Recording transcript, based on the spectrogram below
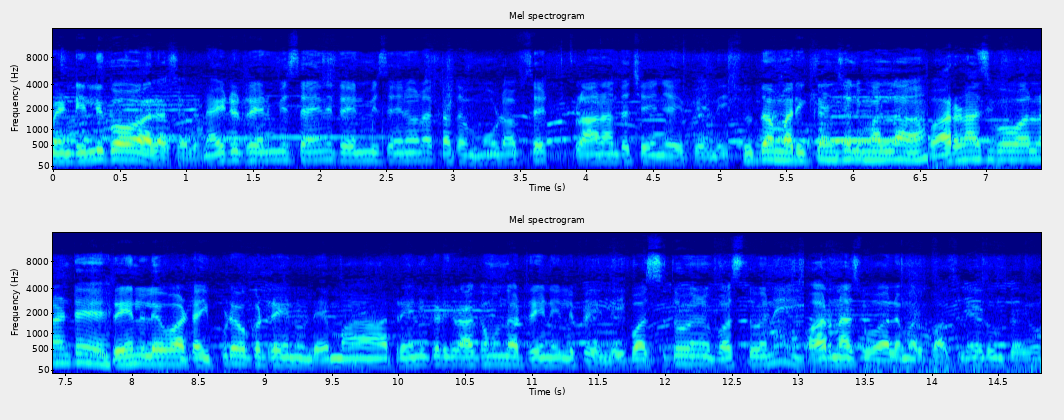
మేము ఢిల్లీ పోవాలి అసలు. నైట్ ట్రైన్ మిస్ అయింది. ట్రైన్ మిస్ అయిన వల్ల కథ. మూడు అప్సెట్. ప్లాన్ అంతా చేంజ్ అయిపోయింది. చూద్దాం మరి ఇక్కడి నుంచి మళ్ళీ మళ్ళా వారణాసి పోవాలంటే ట్రైన్లు లేవట. ఇప్పుడే ఒక ట్రైన్ ఉండే. మా ట్రైన్ ఇక్కడికి రాకముందు ఆ ట్రైన్ వెళ్ళిపోయింది. బస్సుతో బస్సుతోని వారణాసి పోవాలి. మరి బస్సులు ఏడు ఉంటాయో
